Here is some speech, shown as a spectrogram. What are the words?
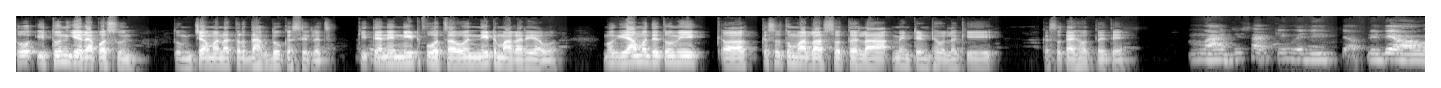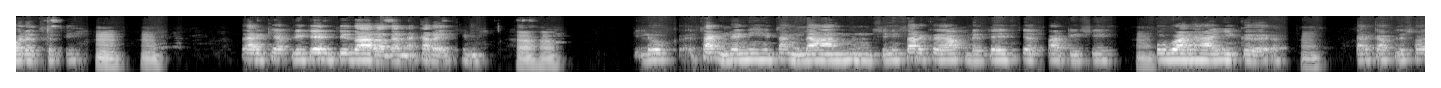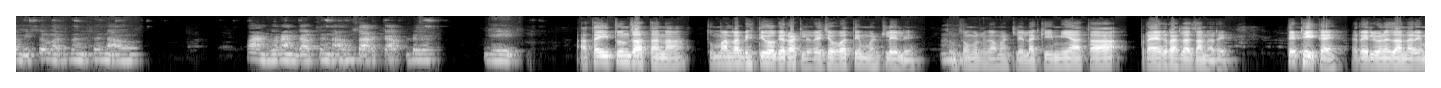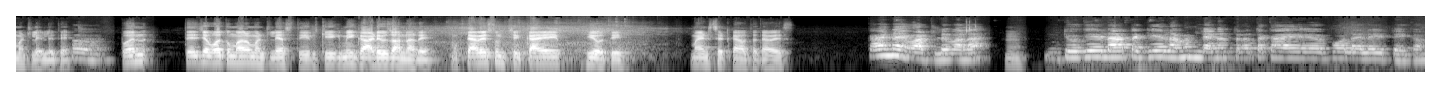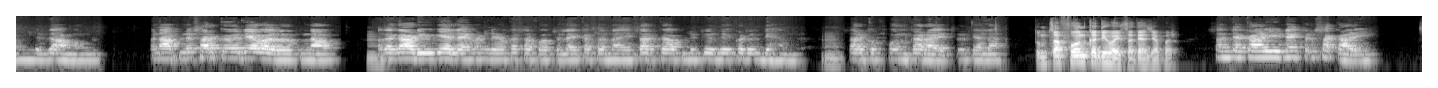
तो इथून गेल्यापासून तुमच्या मनात तर धाकधूक असेलच की त्याने नीट पोचावं नीट माघारी यावं. मग यामध्ये तुम्ही अ, कसं तुम्हाला स्वतःला मेंटेन ठेवलं की कसं काय होतंय ते? माझी सारखी म्हणजे आपली देवावरच होती. हम्म, हम्म. सारखी आपली त्यांचीच आराधना करायची मी. हां हां. लोक चांगलं नाही चांगलं आण म्हणून तिने सारखं आपलं त्यांच्याच पाठीशी. उभा राहा हे कर. सारखं आपलं स्वामी समर्थांचं नाव पांडुरंगाचं नाव सारखं आपलं घे. आता इथून जाताना तुम्हाला भीती वगैरे वाटलेली आहे जेव्हा ते म्हटलेले तुमचा मुलगा म्हटलेला की मी आता प्रयागराजला जाणार आहे. ते ठीक आहे रेल्वेने जाणार आहे म्हटलेले ते. हो. पण ते जेव्हा तुम्हाला म्हटले असतील की मी गाडीवर जाणार आहे मग त्यावेळेस तुमची काय ही होती? माइंडसेट काय होता त्यावेळेस? काय नाही वाटलं मला. तो गेला आता गेला म्हणल्यानंतर आता काय बोलायला येतंय का म्हणलं जा मग. पण आपलं सारखं देवाचं नाव. आता गाडीवर गेलाय म्हणल्यावर कसा पोचलाय कसा नाही सारखं आपलं त्याच्याकडून ध्यान. सारखं फोन करायचं त्याला. तुमचा फोन कधी व्हायचा त्याच्यावर? संध्याकाळी नाहीतर सकाळी.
